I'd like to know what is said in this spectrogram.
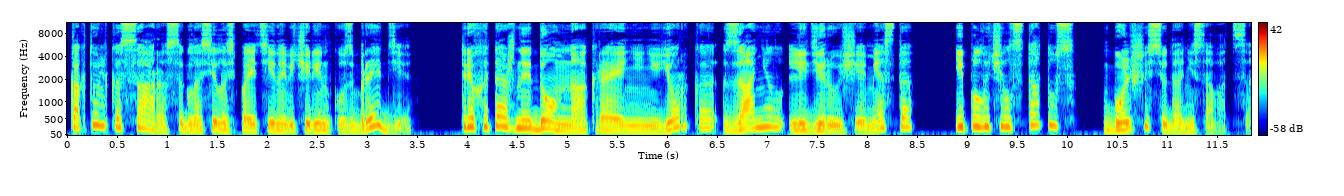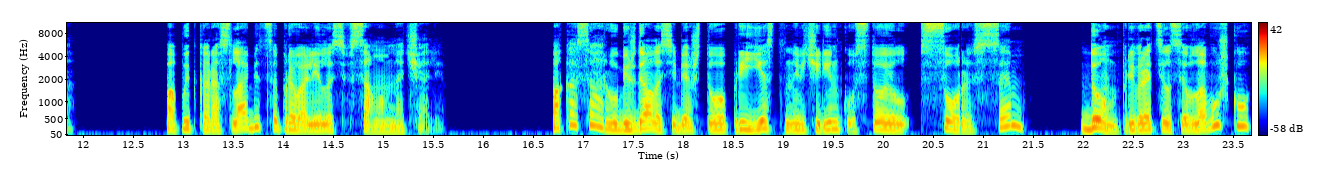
Как только Сара согласилась пойти на вечеринку с Брэдди, трехэтажный дом на окраине Нью-Йорка занял лидирующее место и получил статус «больше сюда не соваться». Попытка расслабиться провалилась в самом начале. Пока Сара убеждала себя, что приезд на вечеринку стоил ссоры с Сэм, дом превратился в ловушку,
